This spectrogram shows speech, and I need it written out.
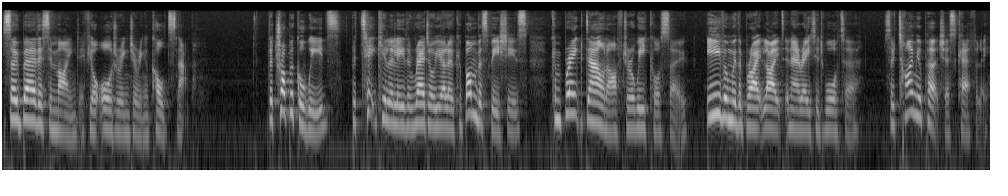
so bear this in mind if you're ordering during a cold snap. The tropical weeds, particularly the red or yellow Cabomba species, can break down after a week or so, even with a bright light and aerated water, so time your purchase carefully.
